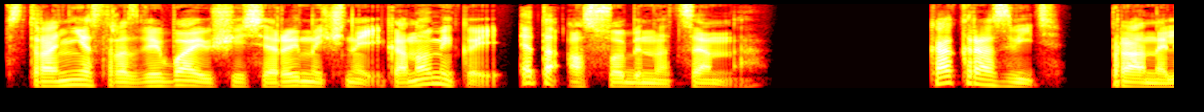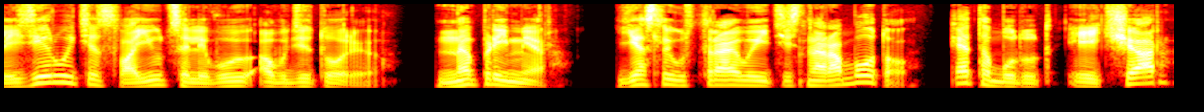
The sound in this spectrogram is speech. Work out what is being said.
В стране с развивающейся рыночной экономикой это особенно ценно. Как развить? Проанализируйте свою целевую аудиторию. Например, если устраиваетесь на работу, это будут HR,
